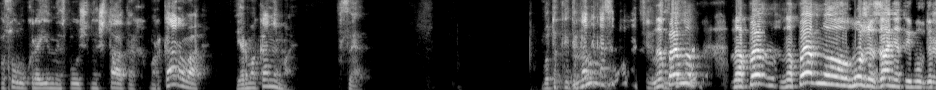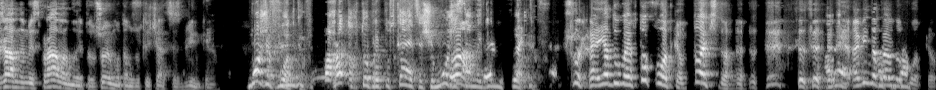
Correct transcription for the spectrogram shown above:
посол України в Сполучених Штатах Маркарова. Єрмака немає. Все. Бо таки, така Ну, така ситуація. Напевно, напевно, напевно, може зайнятий був державними справами, то що йому там зустрічатися з Блінкеном? Може фоткав. Багато хто припускається, що може а, саме він фоткав. Слухай, я думаю, хто фоткав? Точно. Але- А він, напевно, фоткав.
